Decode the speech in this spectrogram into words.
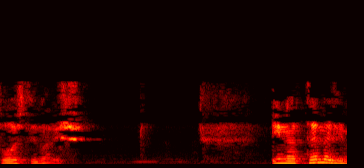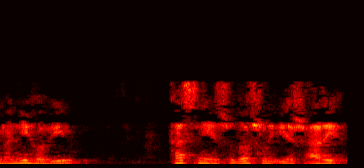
svojstvima više. I na temeljima njihovim kasnije su došli i ješarije.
